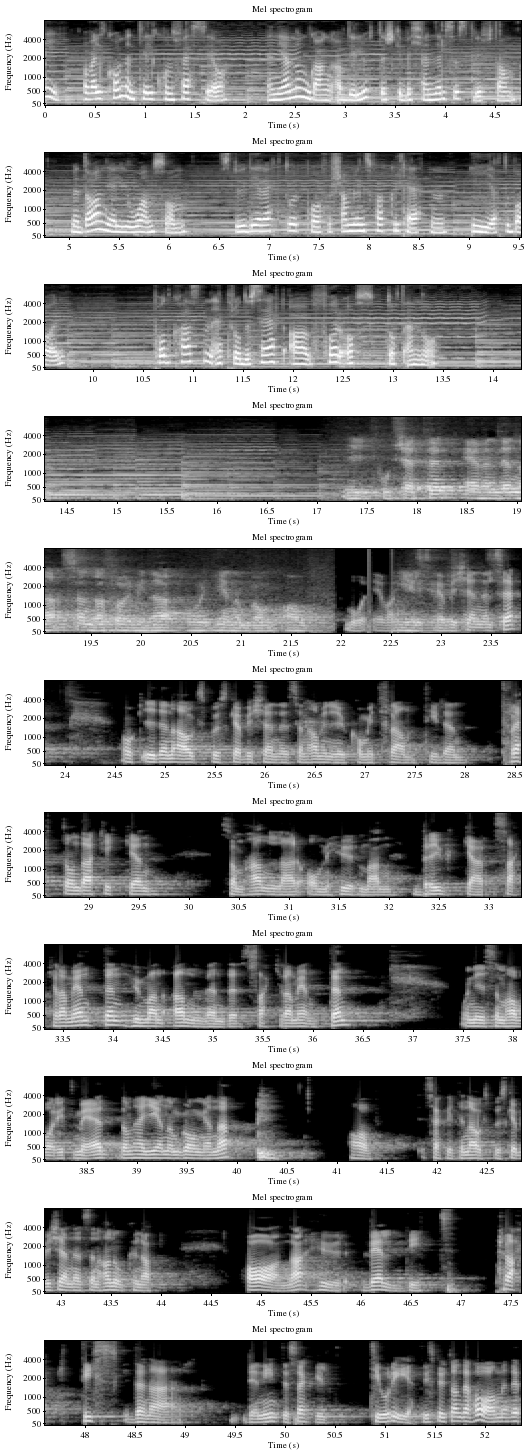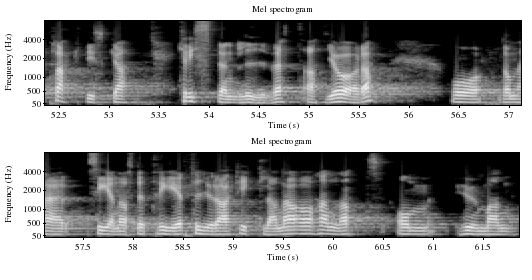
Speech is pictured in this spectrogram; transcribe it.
Hei, og velkommen til Confessio, en gjennomgang av de lutherske bekjennelsesskriftene med Daniel Johansson, studierektor på Forsamlingsfakulteten i Göteborg. Podkasten er produsert av foross.no. Vi fortsätter även denna söndag förmiddag vår genomgång av vår evangeliska bekännelse. Och i den Augsburgska bekännelsen har vi nu kommit fram till den trettonde artikeln som handlar om hur man brukar sakramenten, hur man använder sakramenten. Och ni som har varit med de här genomgångarna av särskilt den Augsburgska bekännelsen har nog kunnat ana hur väldigt praktisk den är. Den är inte särskilt teoretisk utan det har med det praktiska kristenlivet att göra. Och de här senaste tre, fyra artiklarna har handlat om hur man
